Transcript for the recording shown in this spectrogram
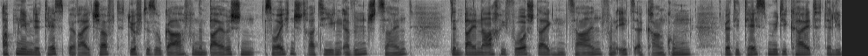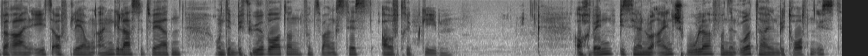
Abnehmende Testbereitschaft dürfte sogar von den bayerischen Seuchenstrategen erwünscht sein, denn bei nach wie vor steigenden Zahlen von AIDS-Erkrankungen wird die Testmüdigkeit der liberalen AIDS-Aufklärung angelastet werden und den Befürwortern von Zwangstests Auftrieb geben. Auch wenn bisher nur ein Schwuler von den Urteilen betroffen ist,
